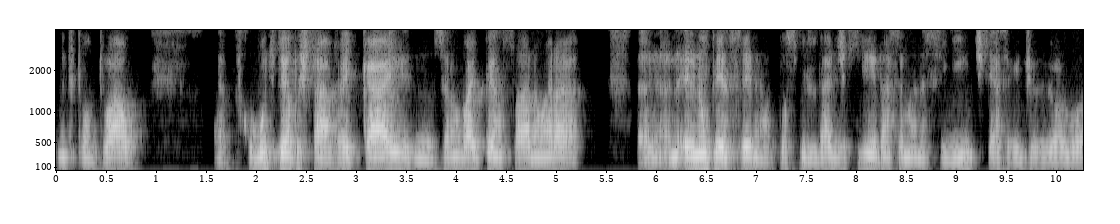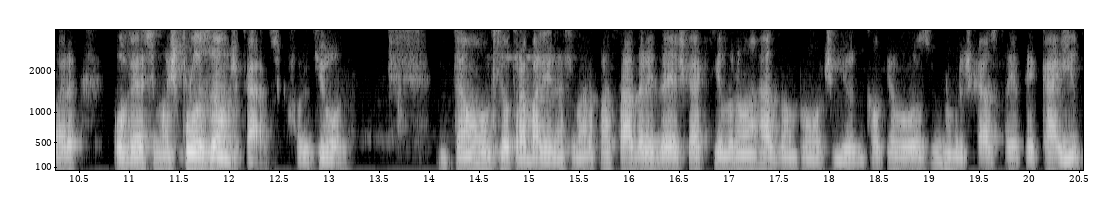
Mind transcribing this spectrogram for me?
muito pontual, é, ficou muito tempo estável, aí cai, você não vai pensar, não era é, eu não pensei na possibilidade de que na semana seguinte, que é essa que a gente viu agora, houvesse uma explosão de casos, que foi o que houve. Então, o que eu trabalhei na semana passada era a ideia de que aquilo era uma razão para um otimismo cauteloso, o número de casos ter, ter caído,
